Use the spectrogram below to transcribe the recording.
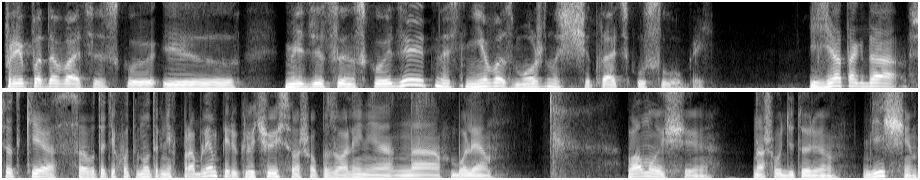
преподавательскую и медицинскую деятельность невозможно считать услугой. Я тогда все-таки с вот этих вот внутренних проблем переключусь, с вашего позволения, на более волнующие нашу аудиторию вещи.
